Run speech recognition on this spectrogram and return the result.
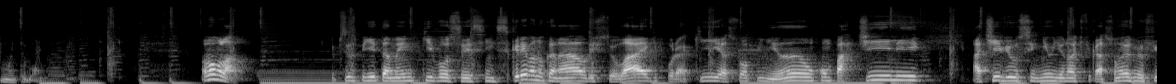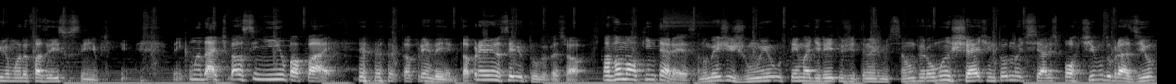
Muito bom. Então vamos lá. Eu preciso pedir também que você se inscreva no canal, deixe seu like por aqui, a sua opinião, compartilhe Ative o sininho de notificações, meu filho manda fazer isso sempre. Tem que mandar ativar o sininho, papai. tô aprendendo, tô aprendendo a ser youtuber, pessoal. Mas vamos ao que interessa. No mês de junho, o tema direitos de transmissão virou manchete em todo o noticiário esportivo do Brasil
